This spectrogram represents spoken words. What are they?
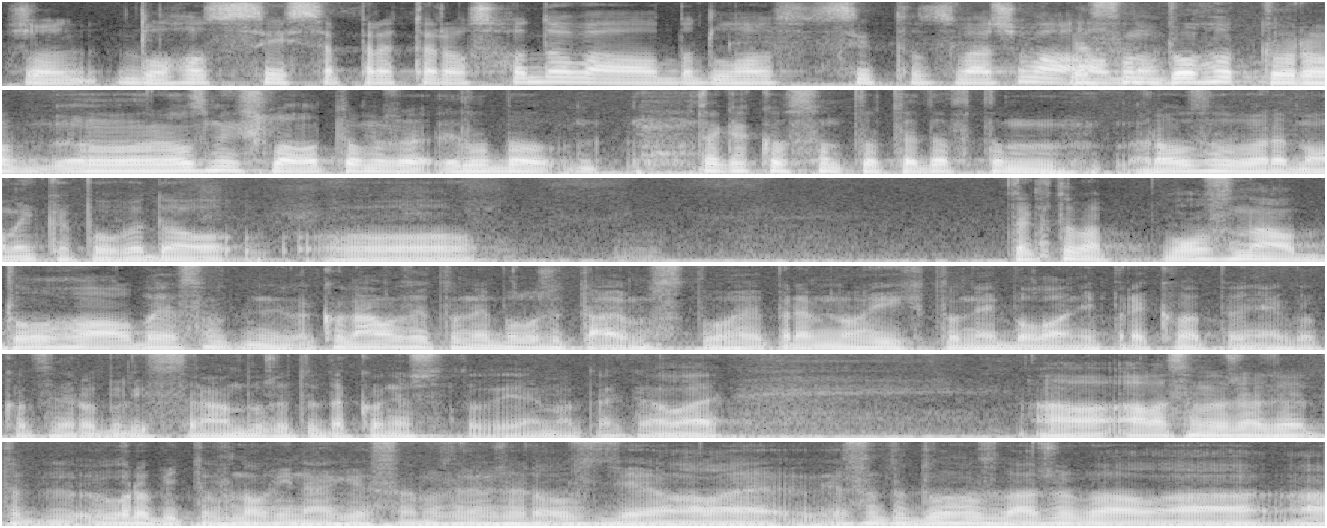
že dlho si sa preto rozhodoval, alebo dlho si to zvažoval? Ja alebo... som dlho to ro- rozmýšľal o tom, že, lebo tak ako som to teda v tom rozhovore Monike povedal, o, ten, kto ma poznal dlho, alebo ja som, ako naozaj to nebolo, že tajomstvo, hej, pre mnohých to nebolo ani prekvapenie, dokonca robili srandu, že teda konečne to viem a tak, ale, a, ale samozrejme, že to, urobiť to v novinách je samozrejme, že rozdiel, ale ja som to dlho zvažoval a, a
